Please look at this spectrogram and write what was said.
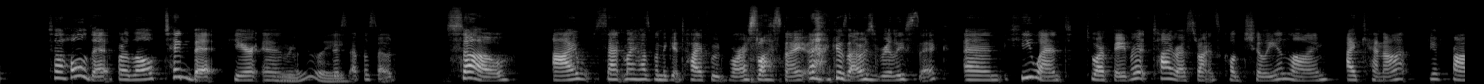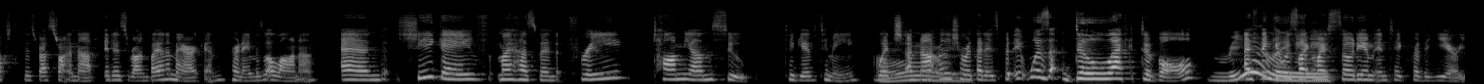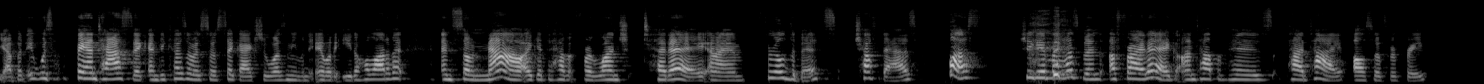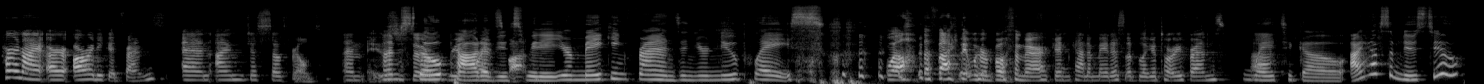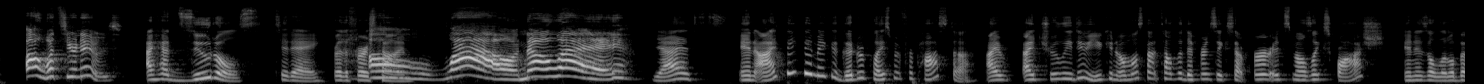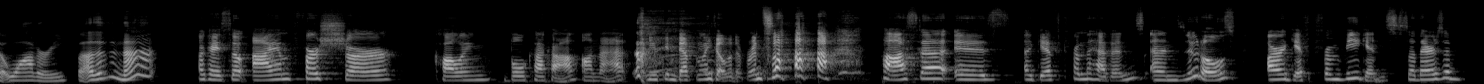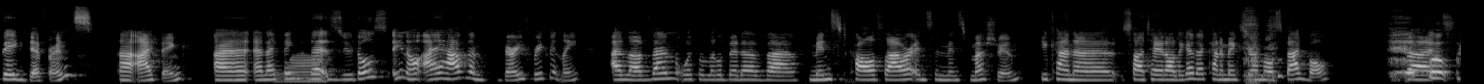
to hold it for a little tidbit here in Really? this episode. So I sent my husband to get Thai food for us last night because I was really sick. And he went to our favorite Thai restaurant. It's called Chili and Lime. I cannot give props to this restaurant enough. It is run by an American. Her name is Alana. And she gave my husband free tom yum soup to give to me, which I'm not really sure Oh. what that is, but it was delectable. Really? I think it was like my sodium intake for the year. Yeah, but it was fantastic. And because I was so sick, I actually wasn't even able to eat a whole lot of it. And so now I get to have it for lunch today, and I am thrilled to bits, chuffed as. Plus, she gave my husband a fried egg on top of his pad thai, also for free. Her and I are already good friends, and I'm just so thrilled. And I'm just so proud of you, spot. sweetie. You're making friends in your new place. Well, the fact that we were both American kind of made us obligatory friends. Way Uh, to go. I have some news too. oh, what's your news? I had zoodles today for the first time. Oh, wow. No way. Yes. And I think they make a good replacement for pasta. I I truly do. You can almost not tell the difference except for it smells like squash and is a little bit watery. But other than that, Okay, so I am for sure calling bull caca on that. You can definitely tell the difference. Pasta is a gift from the heavens, and zoodles are a gift from vegans. So there's a big difference, uh, I think. Uh, and I think Wow. that zoodles, you know, I have them very frequently. I love them with a little bit of uh, minced cauliflower and some minced mushroom. You kind of saute it all together, kind of makes your own little spag bowl. But well,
